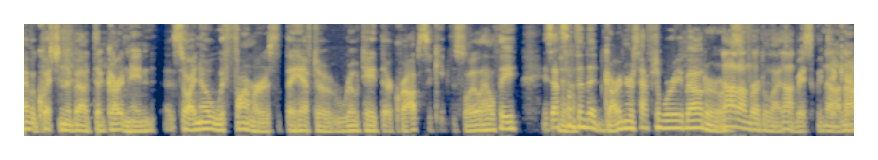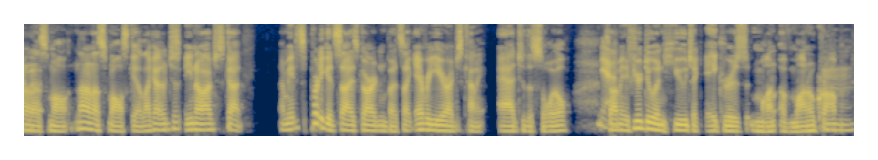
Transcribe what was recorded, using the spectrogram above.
have a question about uh, gardening. So I know with farmers, they have to rotate their crops to keep the soil healthy. Is that Yeah. something that gardeners have to worry about, or, or not does on the fertilizer not, basically no, take care not of on a small not on a small scale. Like I just you know I've just got. I mean, it's a pretty good sized garden, but it's like every year I just kind of add to the soil. Yeah. So I mean, if you're doing huge like acres mon- of monocrop, Mm.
